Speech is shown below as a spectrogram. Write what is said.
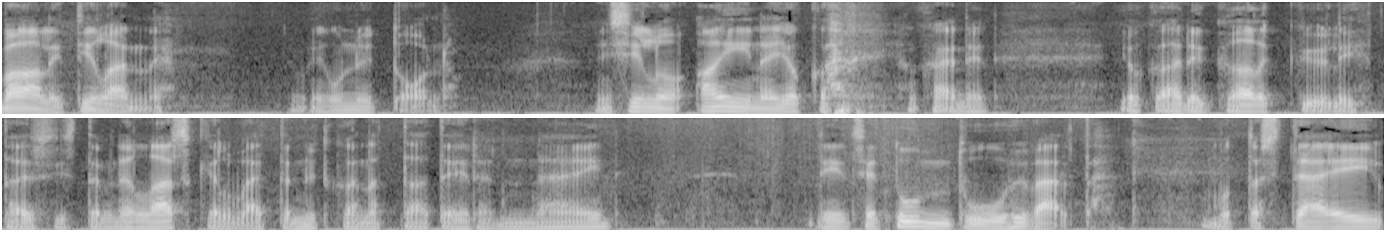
vaalitilanne, niin kuin nyt on, niin silloin aina joka, jokainen, jokainen kalkkyyli, tai siis tämmöinen laskelma, että nyt kannattaa tehdä näin, niin se tuntuu hyvältä mutta sitä ei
